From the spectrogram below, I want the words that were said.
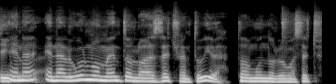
En, a- en algún momento lo has hecho en tu vida. Todo el mundo lo hemos hecho.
